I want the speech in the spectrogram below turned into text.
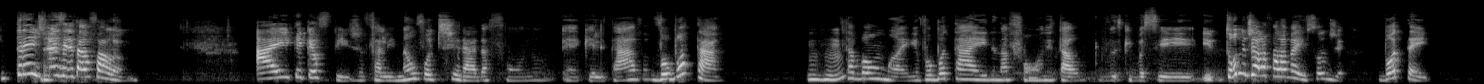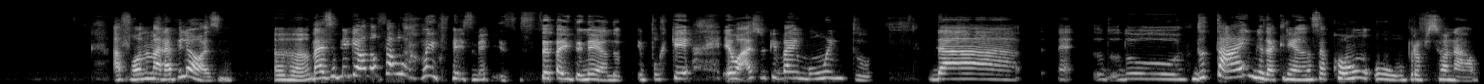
Em três meses ele tava falando. Aí o que, que eu fiz? Eu falei, não vou tirar da fono é, que ele tava, vou botar. Uhum. Tá bom, mãe, eu vou botar ele na fono e tal. Que você. E todo dia ela falava isso, todo dia. Botei. A fono maravilhosa. Uhum. Mas o Miguel não falou em três meses. Você tá entendendo? Porque eu acho que vai muito da do, do time da criança com o, o profissional.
